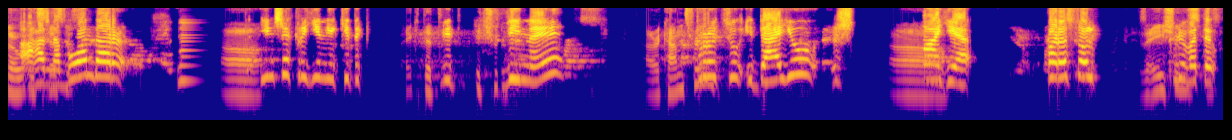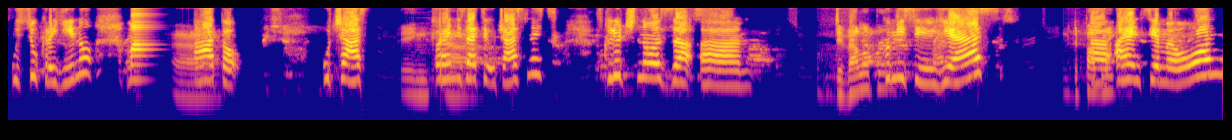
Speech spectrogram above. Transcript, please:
Ганна Бондар, uh, інших країн, які так від війни про цю ідею що uh, має organizations усю країну. Uh, Багато uh, організацій учасниць, включно з е, комісією ЄС, е, агенціями ООН,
